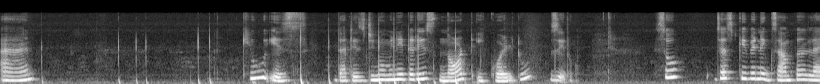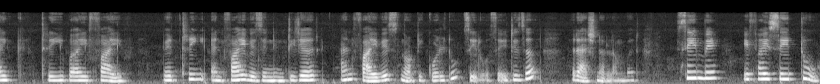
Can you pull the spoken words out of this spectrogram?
and q is that is denominator is not equal to 0 so just give an example like 3 by 5 where 3 and 5 is an integer and 5 is not equal to 0 so it is a rational number. Same way if i say 2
